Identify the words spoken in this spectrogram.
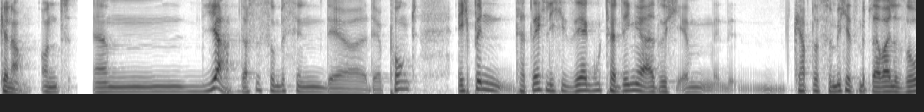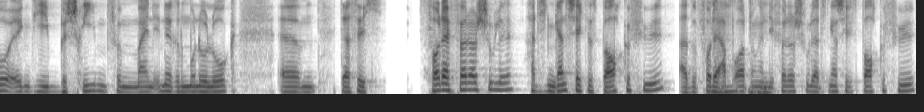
genau. Und ähm, ja, das ist so ein bisschen der, der Punkt. Ich bin tatsächlich sehr guter Dinge. Also, ich ähm, habe das für mich jetzt mittlerweile so irgendwie beschrieben für meinen inneren Monolog, ähm, dass ich vor der Förderschule hatte ich ein ganz schlechtes Bauchgefühl. Also vor der mhm. Abordnung an mhm. die Förderschule hatte ich ein ganz schlechtes Bauchgefühl.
